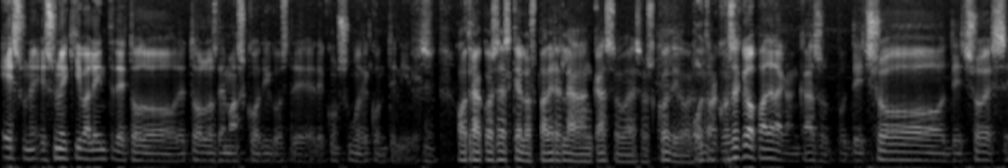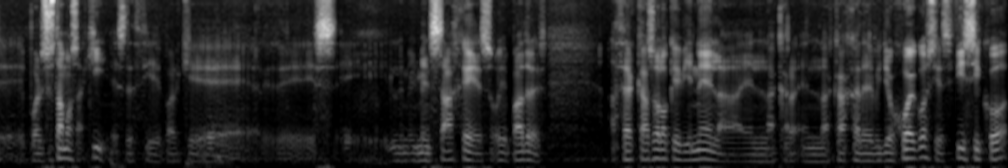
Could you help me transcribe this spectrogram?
es, un, es un equivalente de, todo, de todos los demás códigos de, consumo de contenidos. Otra cosa es que los padres le hagan caso a esos códigos. Otra cosa es que los padres le hagan caso. De hecho, de hecho es, eh, por eso estamos aquí, es decir, porque eh, el mensaje es, oye padres, hacer caso a lo que viene en la, en la, en la caja del videojuego, si es físico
